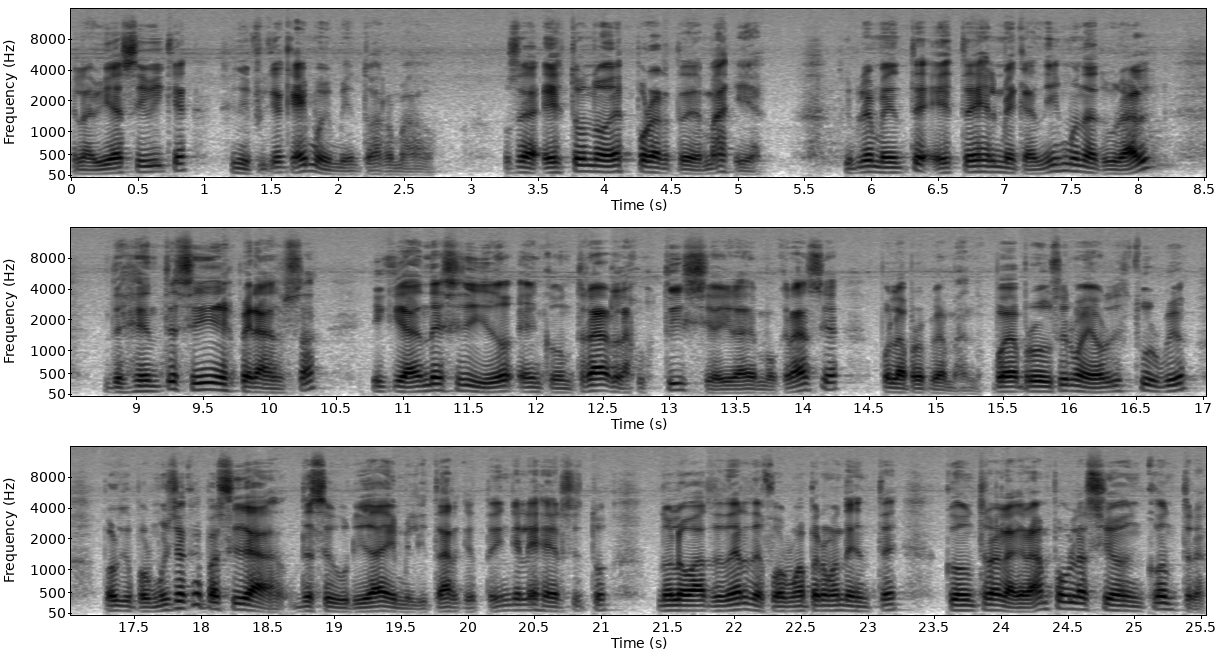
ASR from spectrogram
en la vía cívica, significa que hay movimientos armados. O sea, esto no es por arte de magia, simplemente este es el mecanismo natural de gente sin esperanza y que han decidido encontrar la justicia y la democracia por la propia mano. Puede producir mayor disturbio porque por mucha capacidad de seguridad y militar que tenga el ejército, no lo va a tener de forma permanente contra la gran población en contra.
